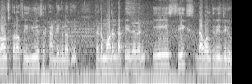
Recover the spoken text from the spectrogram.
লঞ্চ করা হচ্ছে ইউএসের কান্ট্রিগুলোতে তো এটা মডেলটা পেয়ে যাবেন E six double three zero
